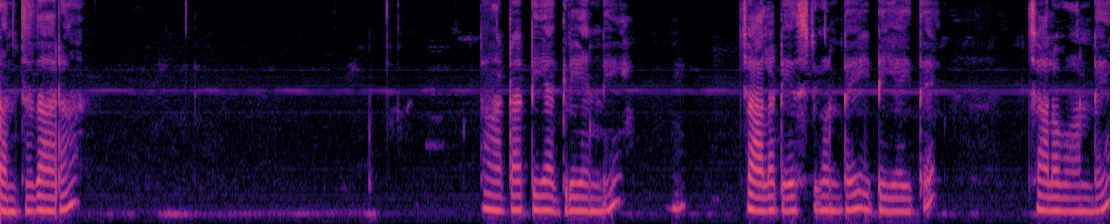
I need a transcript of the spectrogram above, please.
పంచదార టాటా టీ అగ్రి అండి. చాలా టేస్ట్గా ఉంటాయి ఈ టీ అయితే. చాలా బాగుంటాయి.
